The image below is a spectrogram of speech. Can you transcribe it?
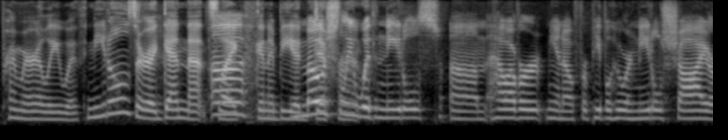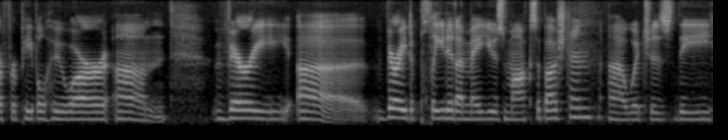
primarily with needles or again that's uh, like going to be a mostly different... with needles um, however you know for people who are needle shy or for people who are um, very uh, very depleted, I may use moxibustion, uh, which is the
